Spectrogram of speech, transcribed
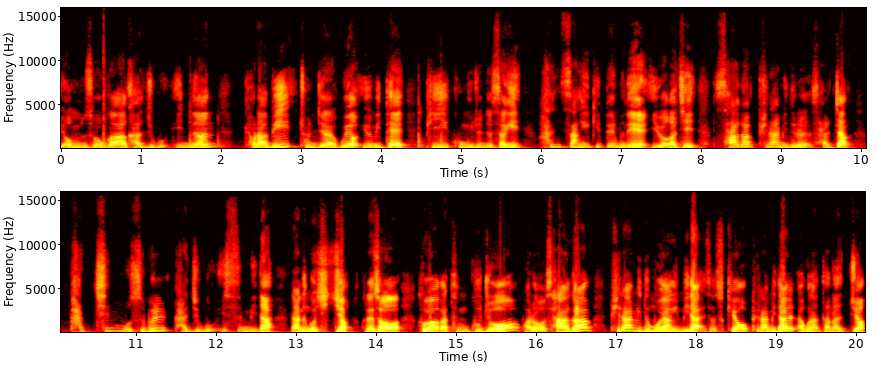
염소가 가지고 있는 결합이 존재하고요. 이 밑에 비공유전자쌍이 한쌍 있기 때문에 이와 같이 사각 피라미드를 살짝 받친 모습을 가지고 있습니다. 라는 것이죠. 그래서 그와 같은 구조, 바로 사각 피라미드 모양입니다. 그래서 스퀘어 피라미달하고 나타났죠.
